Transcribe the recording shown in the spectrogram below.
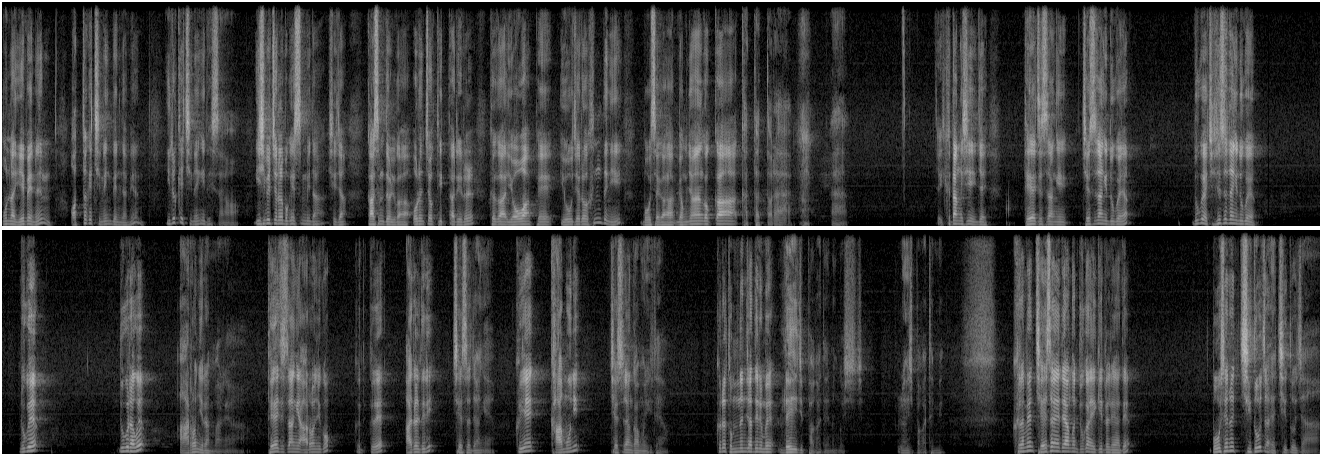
오늘날 예배는 어떻게 진행됐냐면 이렇게 진행이 됐어요. 21절을 보겠습니다. 시작. 가슴들과 오른쪽 뒷다리를 그가 여호와 앞에 요제로 흔드니 모세가 명령한 것과 같았더라. 아, 그 당시 이제 대제사장이 제사장이 누구예요? 누구예요? 제사장이 누구예요? 누구예요? 누구라고요? 아론이란 말이에요. 대제사장이 아론이고 그, 그의 아들들이 제사장이에요. 그의 가문이 제사장 가문이 돼요. 그를 돕는 자들이 뭐 레이 지파가 되는 것이죠. 레이 지파가 됩니다. 그러면 제사에 대한 건 누가 얘기를 해야 돼? 모세는 지도자예요, 지도자.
